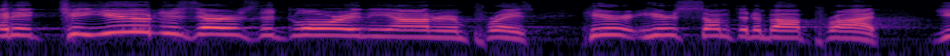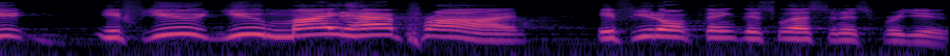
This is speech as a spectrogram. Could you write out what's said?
and it to you deserves the glory and the honor and praise. Here, here's something about pride. You, if you, you might have pride if you don't think this lesson is for you.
